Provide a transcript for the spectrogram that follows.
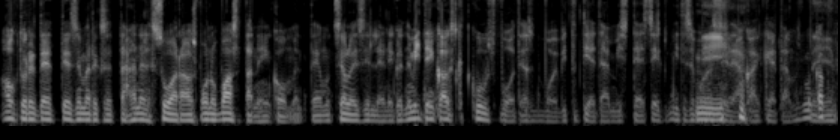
auktoriteetti esimerkiksi, että hänelle suoraan olisi voinut vastata niihin kommentteihin, mutta se oli silleen, niin kuin, että miten 26-vuotias voi vittu tietää, mistä se, miten se voi niin. ja kaikkea tämmöistä. niin.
